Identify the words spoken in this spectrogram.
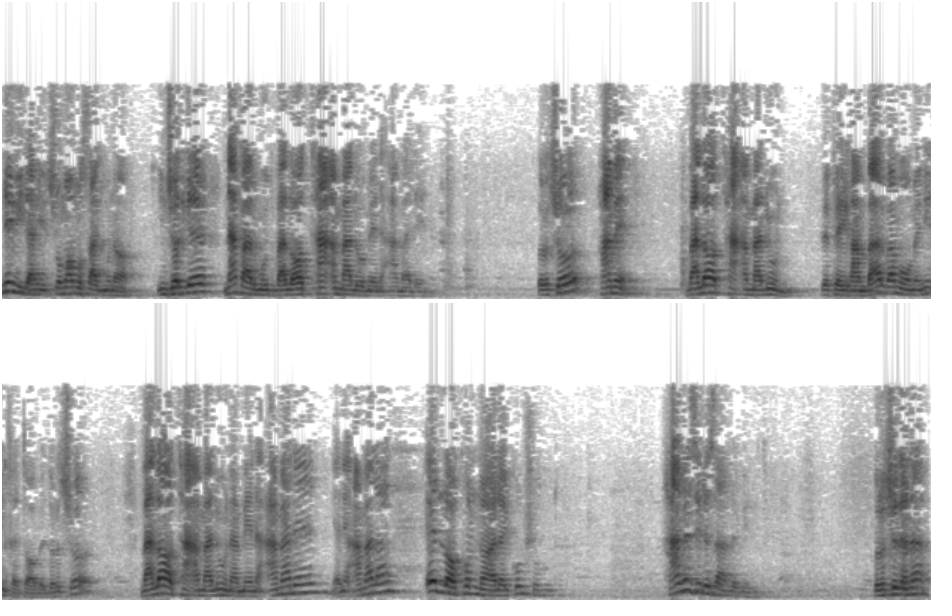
نمی دهید. شما مسلمان اینجا دیگه نفرمود ولا تعمل من عمله درست شد؟ همه. ولا تعملون. به پیغمبر و مؤمنین خطابه. درست شد؟ ولا تعملون من عمل یعنی عملا الا کننا علیکم شهود. همه زیر ذره بینید درست شده نه؟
